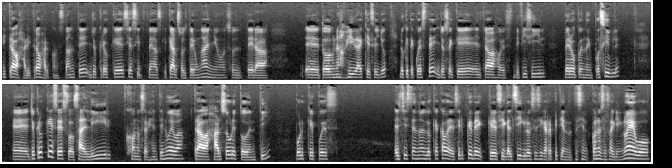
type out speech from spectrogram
y trabajar y trabajar constante. Yo creo que si así te tengas que quedar soltero un año, soltera eh, toda una vida, qué sé yo, lo que te cueste, yo sé que el trabajo es difícil, pero pues no imposible. Eh, yo creo que es eso, salir, conocer gente nueva, trabajar sobre todo en ti, porque pues el chiste no es lo que acaba de decir, que, de, que siga el siglo, se siga repitiendo, te conoces a alguien nuevo,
